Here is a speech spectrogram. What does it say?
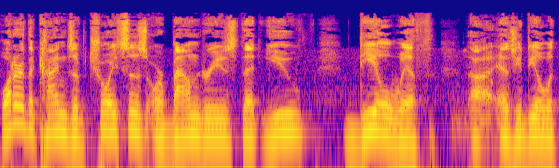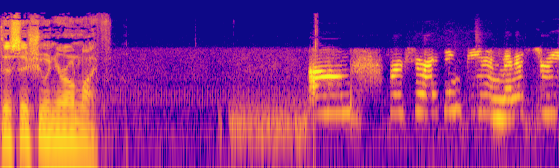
What are the kinds of choices or boundaries that you deal with uh, as you deal with this issue in your own life? Um, for sure, I think being in ministry,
